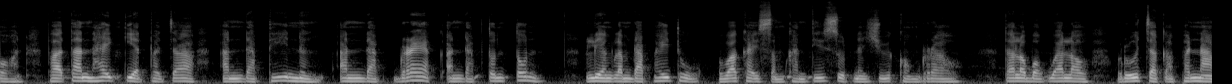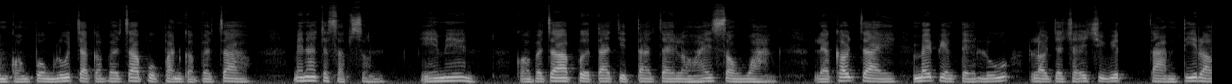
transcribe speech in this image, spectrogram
ก่อน เพราะท่านให้เกียรติพระเจ้าอันดับที่หนึ่งอันดับแรกอันดับต้นๆเรียงลำดับให้ถูกว่าใครสำคัญที่สุดในชีวิตของเราถ้าเราบอกว่าเรารู้จักกับพระนามของพระองค์รู้จักกับพระเจ้าผูกพันกับพระเจ้า ไม่น่าจะสับสนเอเมน ขอพระเจ้าเปิดตาจิตตาใจเราให้สว่าง และเข้าใจไม่เพียงแต่รู้เราจะใช้ชีวิตตามที่เรา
